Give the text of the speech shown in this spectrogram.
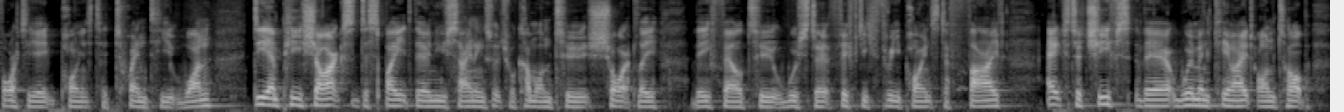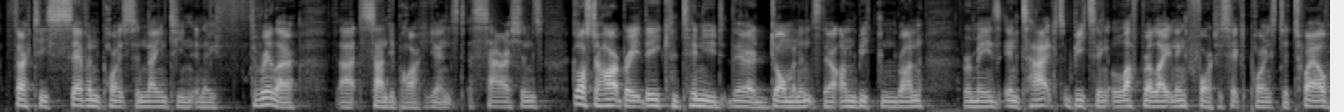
48 points to 21. DMP Sharks, despite their new signings, which we'll come on to shortly, they fell to Worcester, 53 points to 5. Exeter Chiefs, their women came out on top, 37 points to 19 in a thriller at Sandy Park against Saracens. Gloucester Hartpury, they continued their dominance, their unbeaten run remains intact, beating Loughborough Lightning 46 points to 12.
